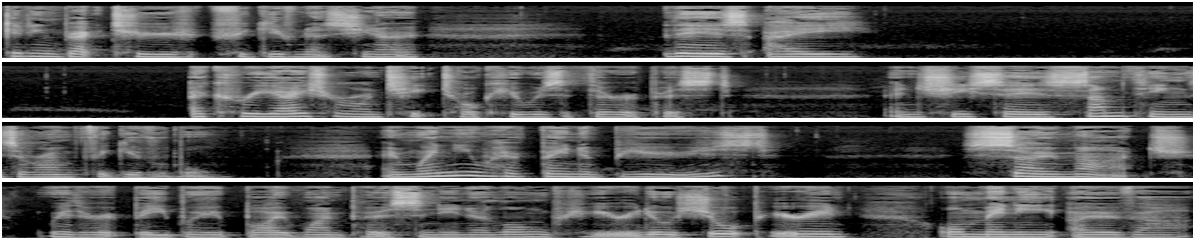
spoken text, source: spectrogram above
getting back to forgiveness, you know, there's a a creator on TikTok who is a therapist, and she says some things are unforgivable. And when you have been abused so much, whether it be by one person in a long period or short period, or many over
